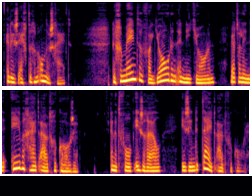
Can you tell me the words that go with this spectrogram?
Er is echter een onderscheid. De gemeente van Joden en niet-Joden werd al in de eeuwigheid uitgekozen. En het volk Israël is in de tijd uitverkoren.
